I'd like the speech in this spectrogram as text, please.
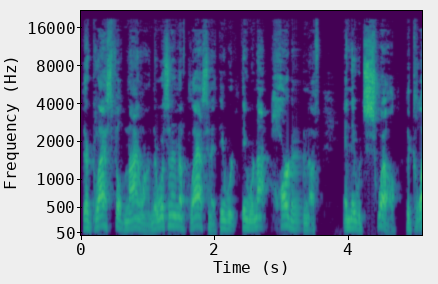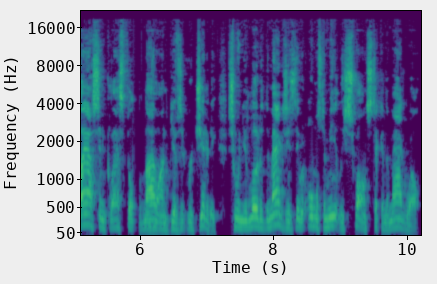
they're glass filled nylon. There wasn't enough glass in it. They were they were not hard enough and they would swell. The glass in glass filled mm. nylon gives it rigidity. So when you loaded the magazines, they would almost immediately swell and stick in the mag well.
